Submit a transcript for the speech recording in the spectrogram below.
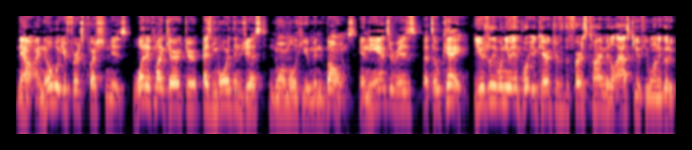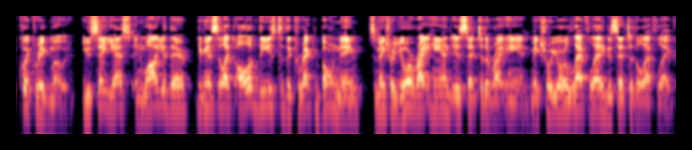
Now, I know what your first question is. What if my character has more than just normal human bones? And the answer is, that's okay. Usually when you import your character for the first time, it'll ask you if you want to go to quick rig mode. You say yes, and while you're there, you're going to select all of these to the correct bone name, so make sure your right hand is set to the right hand. Make sure your left leg is set to the left leg.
